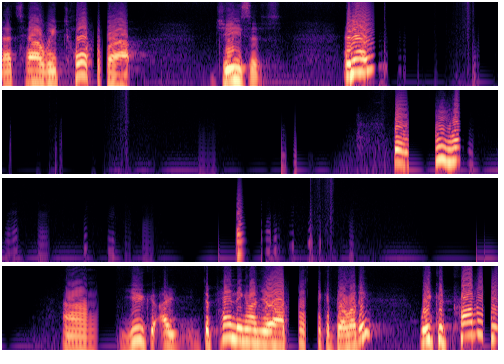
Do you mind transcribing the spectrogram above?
That's how we talk about Jesus. And now, um, you, uh, depending on your artistic ability, we could probably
